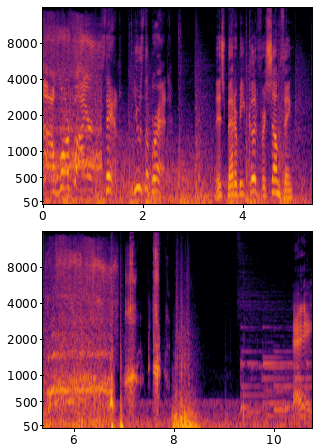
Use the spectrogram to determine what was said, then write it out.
Oh, more fire! Stan, use the bread. This better be good for something. Hey,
